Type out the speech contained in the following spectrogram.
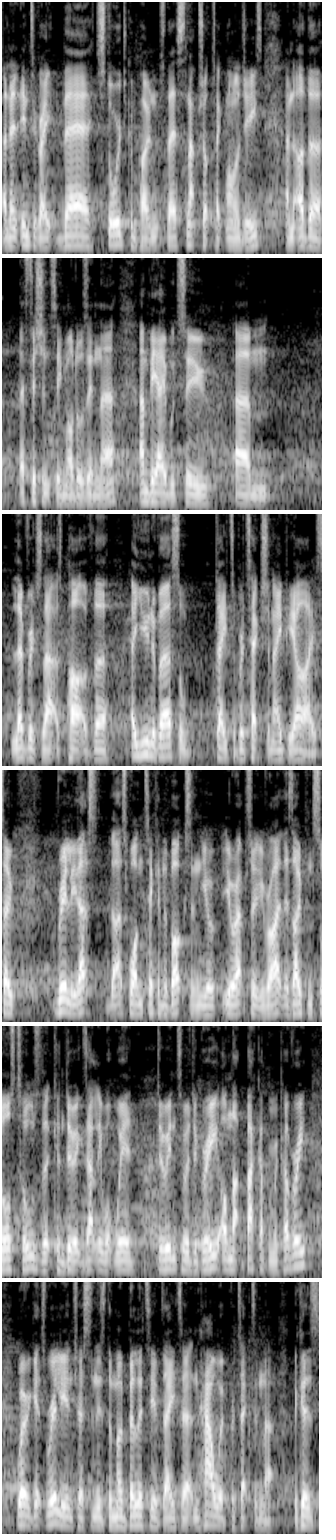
and then integrate their storage components, their snapshot technologies, and other efficiency models in there, and be able to um, leverage that as part of the a universal data protection API. So really that's that's one tick in the box and you're, you're absolutely right. There's open source tools that can do exactly what we're doing to a degree on that backup and recovery. Where it gets really interesting is the mobility of data and how we're protecting that. Because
